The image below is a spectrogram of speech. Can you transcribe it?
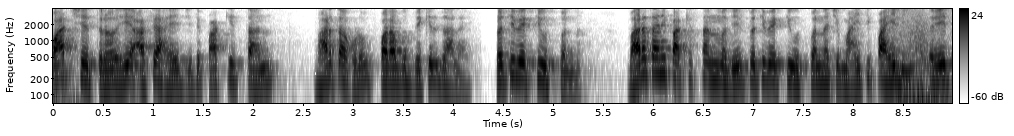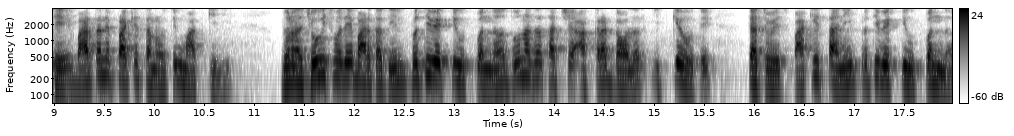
पाच क्षेत्र हे असे आहे जिथे पाकिस्तान भारताकडून पराभूत देखील झाला आहे प्रतिव्यक्ती उत्पन्न. भारत आणि पाकिस्तानमधील प्रतिव्यक्ती उत्पन्नाची माहिती पाहिली तर येथे भारताने पाकिस्तानवरती मात केली. दोन हजार चोवीसमध्ये भारतातील प्रतिव्यक्ती उत्पन्न दोन हजार सातशे अकरा डॉलर इतके होते. त्याचवेळेस पाकिस्तानी प्रतिव्यक्ती उत्पन्न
